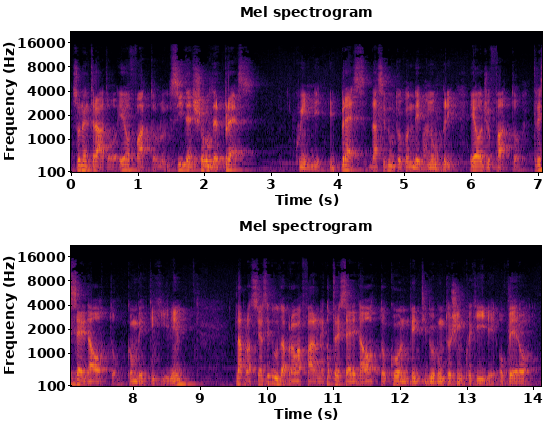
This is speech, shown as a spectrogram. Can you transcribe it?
sono entrato e ho fatto il seated shoulder press, quindi il press da seduto con dei manubri, e oggi ho fatto 3 serie da 8 con 20 kg, la prossima seduta provo a farne 3 serie da 8 con 22.5 kg, ovvero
